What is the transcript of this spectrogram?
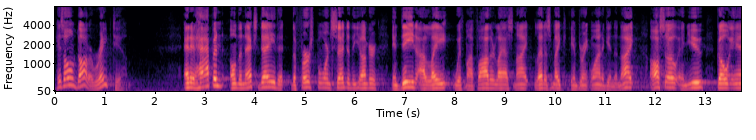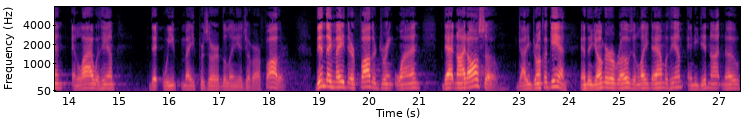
His own daughter raped him. And it happened on the next day that the firstborn said to the younger, Indeed, I lay with my father last night. Let us make him drink wine again tonight also, and you go in and lie with him that we may preserve the lineage of our father. Then they made their father drink wine that night also, got him drunk again. And the younger arose and lay down with him, and he did not know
